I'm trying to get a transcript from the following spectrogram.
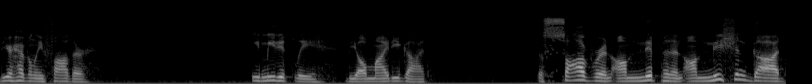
Dear Heavenly Father, immediately the Almighty God the sovereign, omnipotent, omniscient God,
